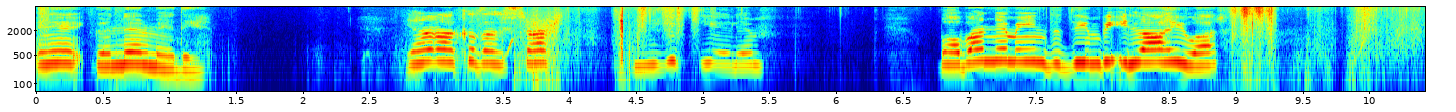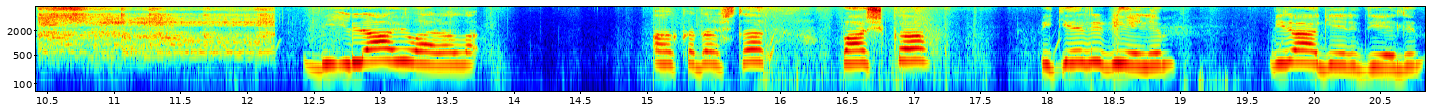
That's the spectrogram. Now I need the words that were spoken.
beni göndermedi. Yani arkadaşlar müzik diyelim. Babaanneme indirdiğim bir ilahi var. Bir ilahi var Allah. Arkadaşlar başka bir geri diyelim. Bir daha geri diyelim.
